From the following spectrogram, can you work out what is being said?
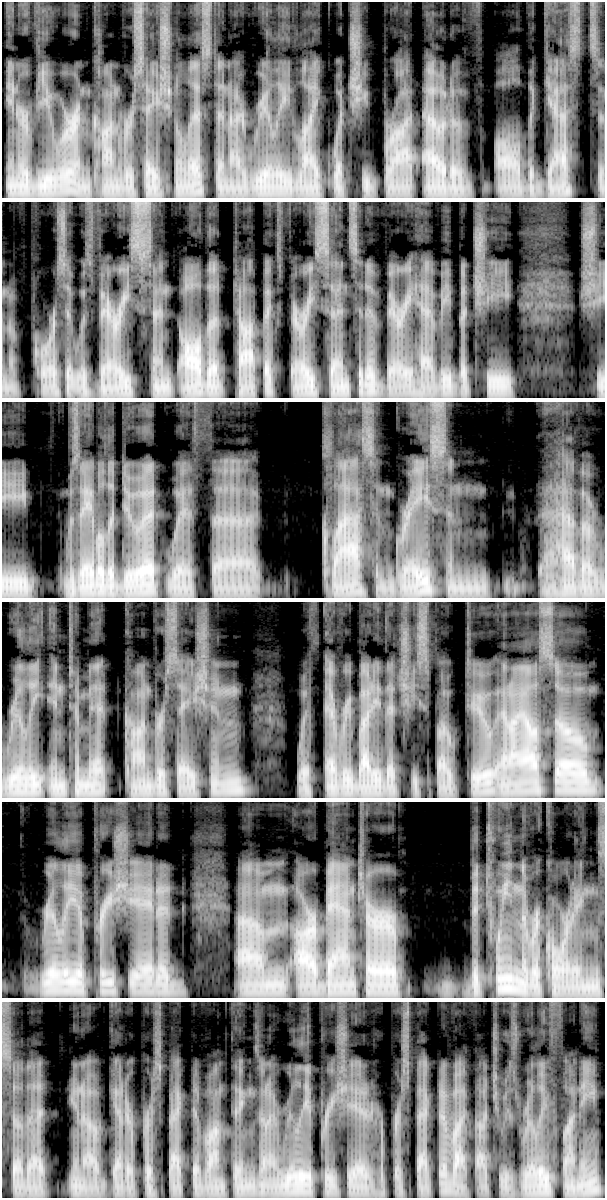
interviewer and conversationalist and i really like what she brought out of all the guests and of course it was very sen- all the topics very sensitive very heavy but she she was able to do it with uh, class and grace and have a really intimate conversation with everybody that she spoke to and i also really appreciated um, our banter between the recordings so that you know get her perspective on things. And i really appreciated her perspective. I thought she was really funny.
